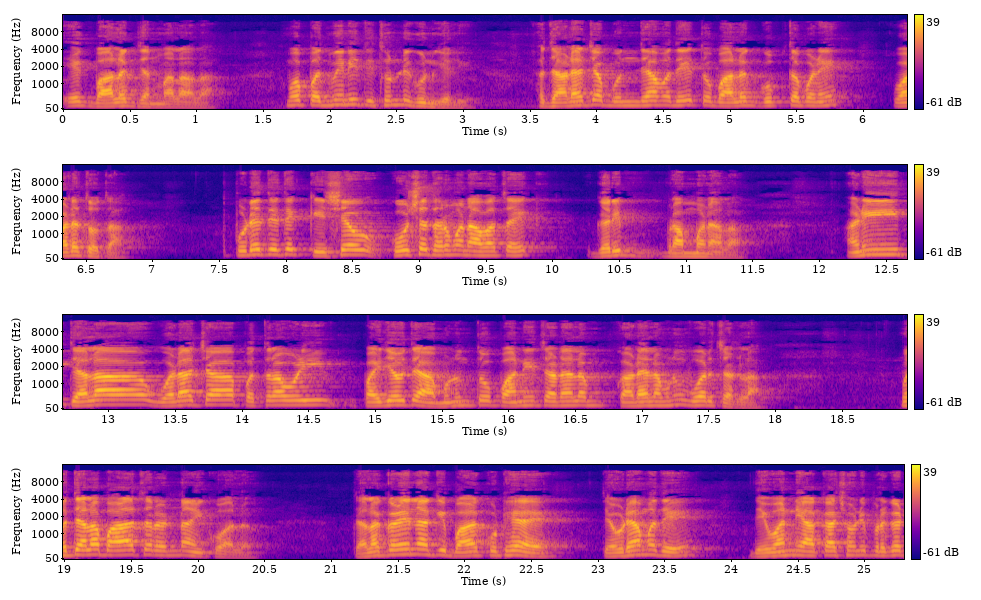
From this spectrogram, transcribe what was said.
एक बालक जन्माला आला. मग पद्मिनी तिथून निघून गेली. झाडाच्या बुंध्यामध्ये तो बालक गुप्तपणे वाढत होता. पुढे तेथे केशव कोशधर्म नावाचा एक गरीब ब्राह्मण आला. आणि त्याला वडाच्या पत्रावळी पाहिजे होत्या म्हणून तो पाणी चढायला काढायला म्हणून वर चढला. मग त्याला बाळाचं रडणं ऐकू आलं. त्याला कळे ना की बाळ कुठे आहे. तेवढ्यामध्ये देवांनी आकाशवाणी प्रकट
